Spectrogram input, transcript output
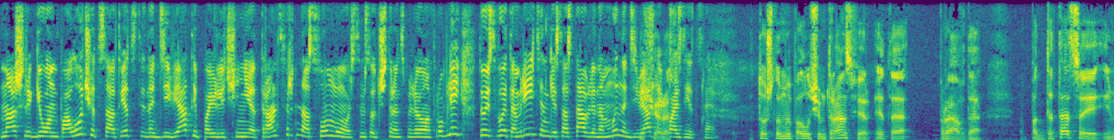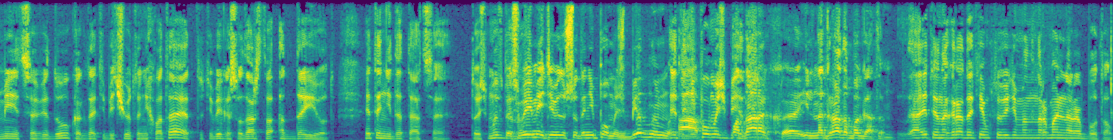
наш регион получит, соответственно, девятый по величине трансфер на сумму 714 миллионов рублей. То есть в этом рейтинге составленном мы на девятой позиции. То, что мы получим трансфер, это правда. Под дотацией имеется в виду, когда тебе чего-то не хватает, то тебе государство отдает. Это не дотация. То есть, мы в То есть вы имеете в виду, что это не помощь бедным, это а не помощь бедным. подарок э, или награда богатым? А это награда тем, кто, видимо, нормально работал.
